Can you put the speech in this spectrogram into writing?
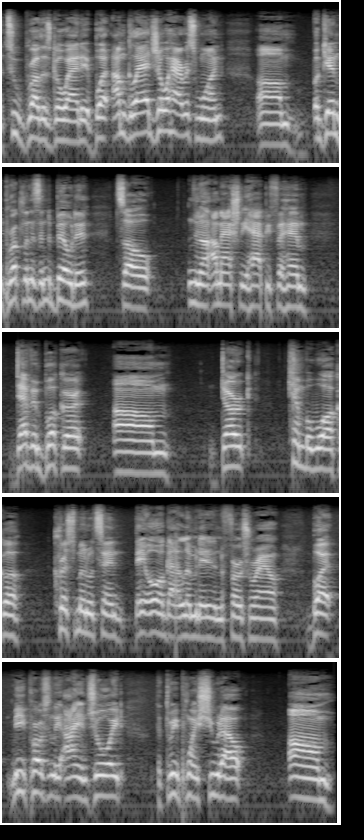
the two brothers go at it. But I'm glad Joe Harris won. Um, again, Brooklyn is in the building. So, you know, I'm actually happy for him. Devin Booker, um, Dirk, Kemba Walker, Khris Middleton, they all got eliminated in the first round. But me personally, I enjoyed the three point shootout. Um,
